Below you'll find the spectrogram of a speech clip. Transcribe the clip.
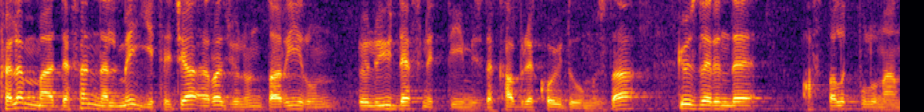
فَلَمَّا دَفَنَّ الْمَيِّتَ جَاءَ رَجُلٌ darirun Ölüyü defnettiğimizde, kabre koyduğumuzda gözlerinde hastalık bulunan,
